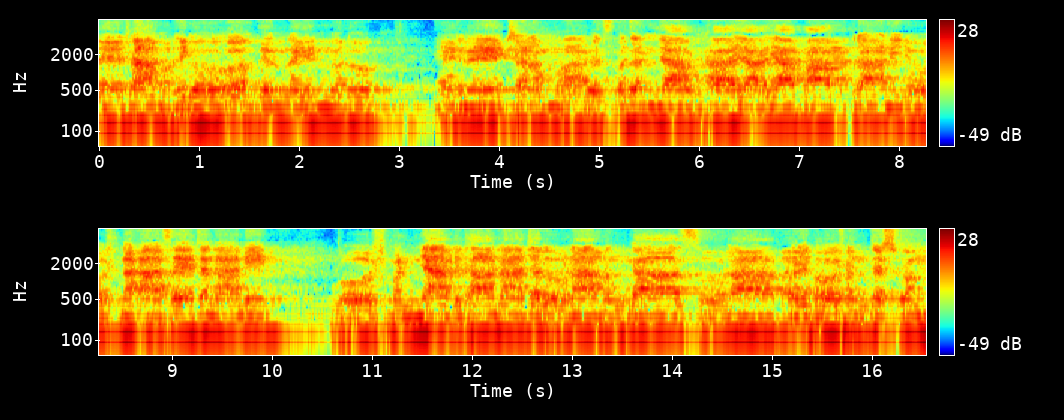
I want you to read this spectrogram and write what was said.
तेषामभिगोर्तिर्नयन्वतो यन्मेक्षणम् मागस्पजन्याखाया पात्राणि योष्ण आसेचनानि ओष्मण्यापिधाना चरोणामङ्गाः सोना परिपोषन्त्यश्वम्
